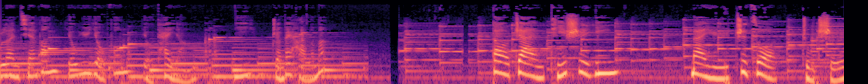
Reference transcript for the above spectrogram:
论前方有雨有风有太阳，你准备好了吗？到站提示音，鳗鱼制作主持。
